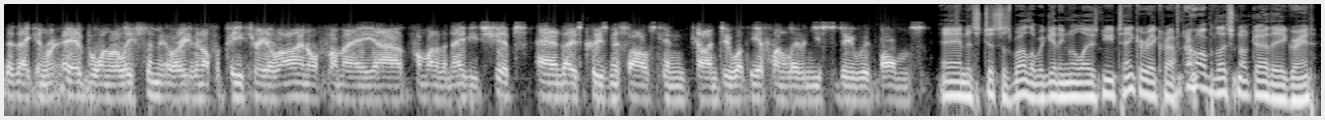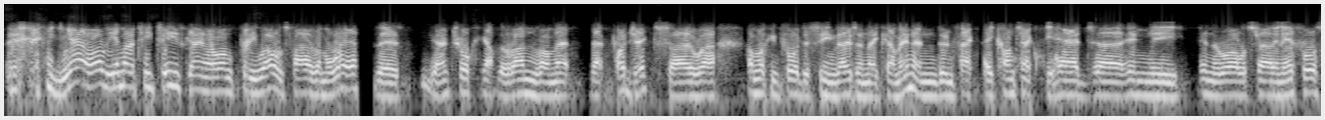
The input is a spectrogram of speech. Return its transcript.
that they can airborne release them or even off a P-3 Orion or from a uh, from one of the Navy's ships. And those cruise missiles can go and do what the F-111 used to do with bombs. And it's just as well that we're getting all those new tanker aircraft. Oh, but let's not go there, Grant. yeah, well, the MRTT is going along pretty well as far as I'm aware. They're you know, chalking up the runs on that, that project. So uh, I'm looking forward to seeing those when they come in. And in fact, a contact we had uh, in the in the Royal Australian Air Force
